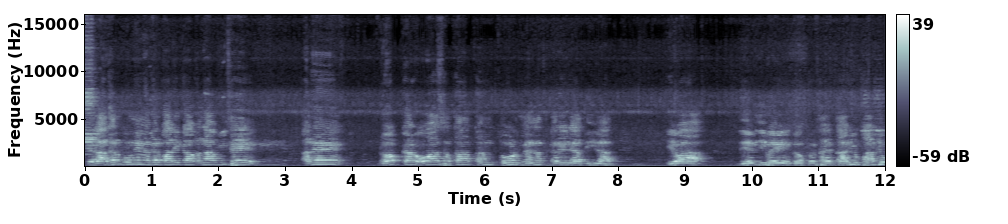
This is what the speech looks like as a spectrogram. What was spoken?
કે રાધનપુરની નગરપાલિકા બનાવવી છે અને ડોક્ટર હોવા છતાં તન તોડ મહેનત કરી રહ્યા દી રાત. એવા દેવજીભાઈ ડોક્ટર સાહેબ તાળીઓ પાડજો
